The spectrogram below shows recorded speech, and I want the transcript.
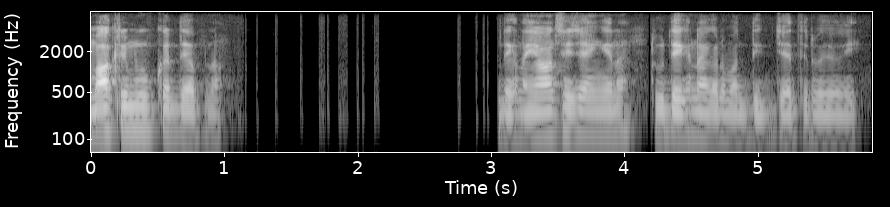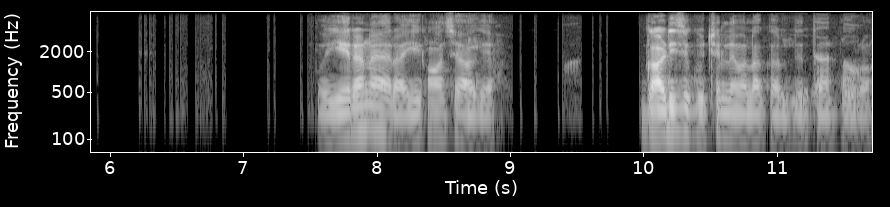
मार्क रिमूव कर दे अपना। देखना यहाँ से जाएँगे ना? तू देखना अगर मत दिख जाए तेरे को ये वो ये रहा ना यार ये कहाँ से आ गया? गाड़ी से कुचलने वाला कर देता हूँ पूरा।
